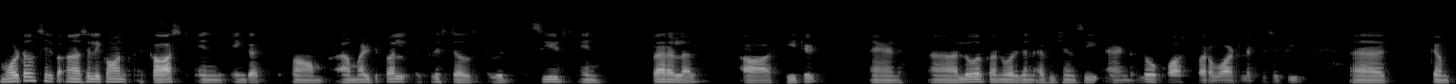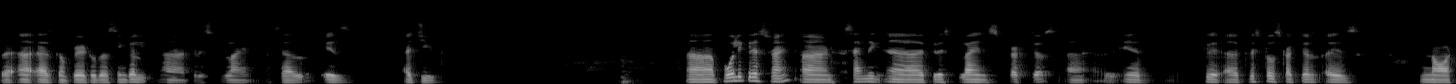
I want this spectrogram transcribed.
Molten silicon cast in ingot from multiple crystals with seeds in parallel are heated and uh, lower conversion efficiency and low cost per watt electricity uh, uh, as compared to the single uh, crystalline cell is achieved. Uh, polycrystalline and semi-crystalline uh, structures, crystal structures is not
